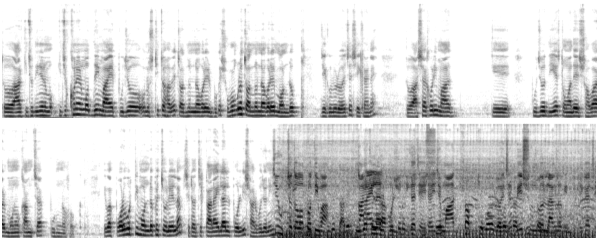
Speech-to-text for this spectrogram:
তো আর কিছুদিনের ম- কিছুক্ষণের মধ্যেই মায়ের পুজো অনুষ্ঠিত হবে চন্দননগরের বুকে, সমগ্র চন্দননগরের মণ্ডপ যেগুলো রয়েছে সেখানে। তো আশা করি মাকে পুজো দিয়ে তোমাদের সবার মনোকামচা পূর্ণ হোক। এবার পরবর্তী মণ্ডপে চলে এলাম সেটা হচ্ছে কানাইলাল পল্লী সার্বজনীন। উচ্চতম প্রতিমা তাদের কানাইলাল পল্লী, ঠিক আছে, এটা হচ্ছে মা সবচেয়ে বড় রয়েছে বেশ সুন্দর লাগল কিন্তু ঠিক আছে?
